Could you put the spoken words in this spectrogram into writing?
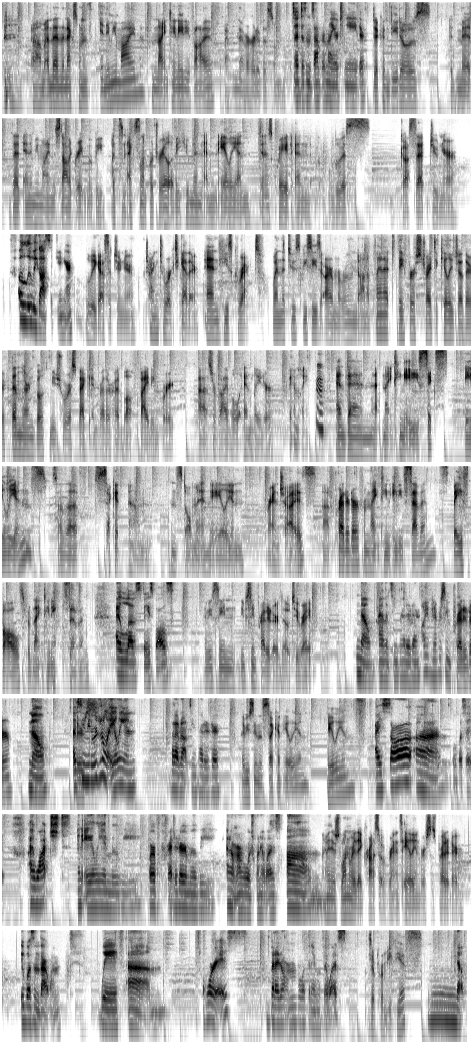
Um, and then the next one is Enemy Mine from 1985. I've never heard of this one. That doesn't sound familiar to me either. Diconditos admit that Enemy Mine is not a great movie, but it's an excellent portrayal of a human and an alien. Dennis Quaid and Louis Gossett Jr. Oh, Louis Gossett Jr. Louis Gossett Jr. trying to work together. And he's correct. When the two species are marooned on a planet, they first try to kill each other, then learn both mutual respect and brotherhood while fighting for uh, survival and later family. Hmm. And then 1986, Aliens. So the second um, installment in the Alien franchise. Uh, Predator from 1987. Spaceballs from 1987. I love Spaceballs. Have you seen? You've seen Predator though too, right? No, I haven't seen Predator. Oh, you've never seen Predator? No, I've seen the original Alien, but I've not seen Predator. Have you seen the second Alien? Aliens? I saw um what was it? I watched an alien movie or a predator movie. I don't remember which one it was. Um I mean, there's one where they cross over and it's Alien versus Predator. it wasn't that one. With um Horace, but I don't remember what the name of it was. Was it Prometheus? No.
